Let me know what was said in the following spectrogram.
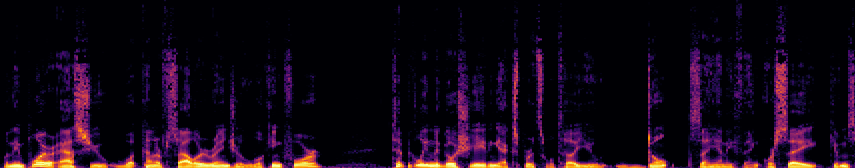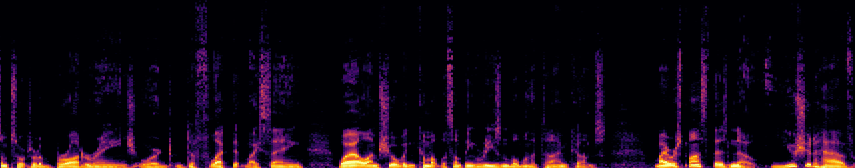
when the employer asks you what kind of salary range you're looking for, typically negotiating experts will tell you don't say anything or say give them some sort, sort of broad range or d- deflect it by saying well i'm sure we can come up with something reasonable when the time comes. My response to that is no. You should have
